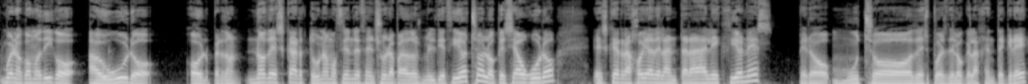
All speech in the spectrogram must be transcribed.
bueno, como digo, auguro, o perdón, no descarto una moción de censura para 2018. Lo que sí auguro es que Rajoy adelantará elecciones, pero mucho después de lo que la gente cree.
